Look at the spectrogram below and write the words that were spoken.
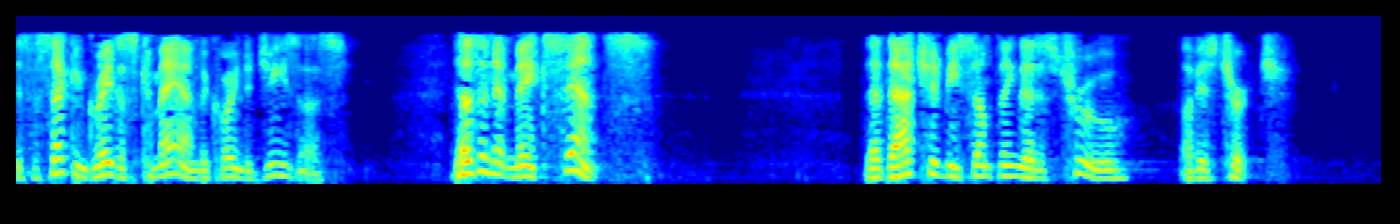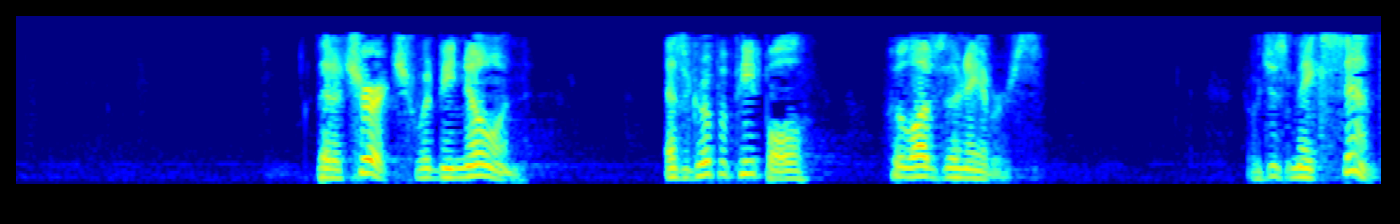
is the second greatest command according to Jesus, doesn't it make sense that that should be something that is true of his church? That a church would be known as a group of people who loves their neighbors. It would just make sense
